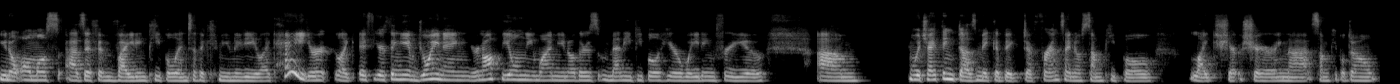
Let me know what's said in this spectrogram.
you know, almost as if inviting people into the community, like, hey, you're like, if you're thinking of joining, you're not the only one, you know, there's many people here waiting for you. Um, which I think does make a big difference. I know some people like sh- sharing that. Some people don't.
